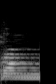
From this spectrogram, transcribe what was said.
you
